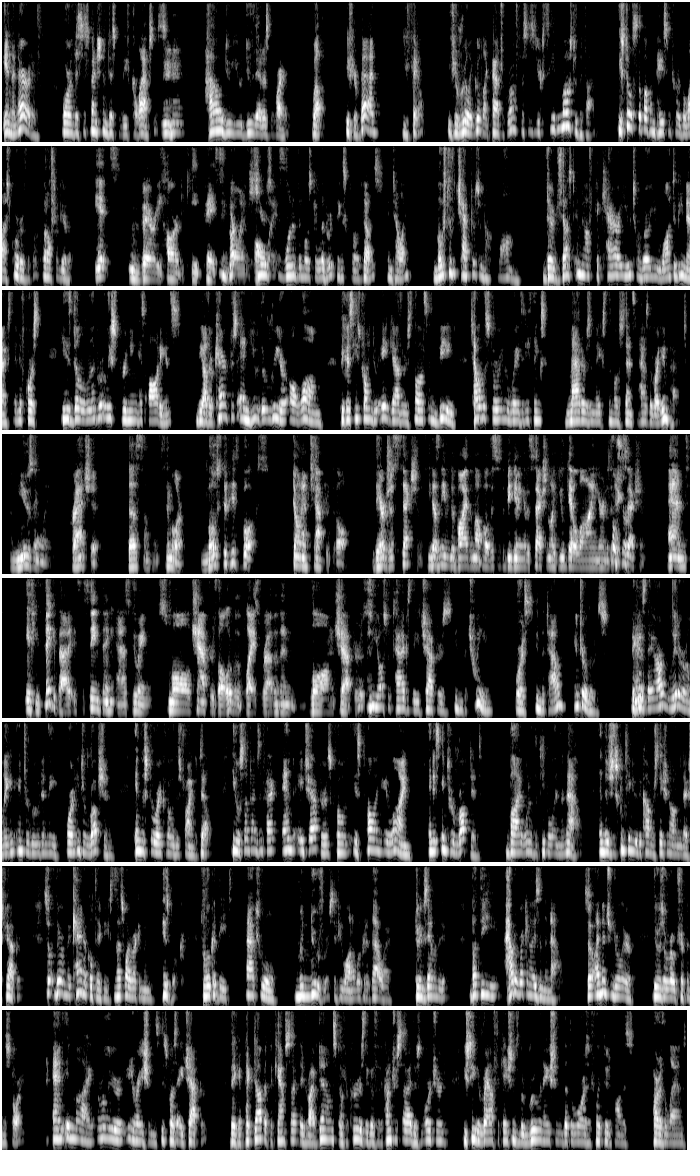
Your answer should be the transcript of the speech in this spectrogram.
in the narrative, or the suspension of disbelief collapses. Mhm. How do you do that as the writer? Well, if you're bad, you fail. If you're really good, like Patrick Rothfuss is, you succeed most of the time. You still slip up on pacing toward the last quarter of the book, but I'll forgive it. It's very hard to keep pacing But going here's always. one of the most deliberate things Kvothe does in telling. Most of the chapters are not long. They're just enough to carry you to where you want to be next. And of course, he's deliberately stringing his audience, the other characters, and you, the reader, along because he's trying to A, gather his thoughts, and B, tell the story in a way that he thinks matters and makes the most sense and has the right impact. Amusingly, Pratchett does something similar. Most of his books don't have chapters at all. They're just sections. He doesn't even divide them up. Oh, this is the beginning of the section. Like you get a line, you're into the Oh, next sure. section. And if you think about it, it's the same thing as doing small chapters all over the place rather than long chapters. And he also tags the chapters in between, where it's in the town, interludes, because they are literally an interlude in the or an interruption in the story Kvothe is trying to tell. He will sometimes, in fact, end a chapter as Kvothe is telling a line and is interrupted by one of the people in the now, and they just continue the conversation on in the next chapter. So there are mechanical techniques, and that's why I recommend his book to look at the actual maneuvers, if you want to look at it that way, to examine the but the how to recognize in the now. So I mentioned earlier there was a road trip in the story. And in my earlier iterations, this was a chapter. They get picked up at the campsite, they drive down, stuff occurs, they go through the countryside, there's an orchard. You see the ramifications, the ruination that the war has inflicted upon this part of the land,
